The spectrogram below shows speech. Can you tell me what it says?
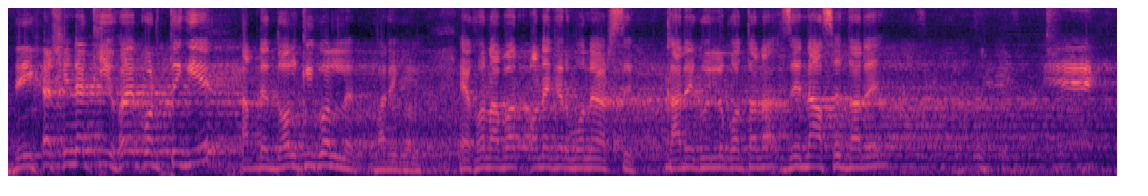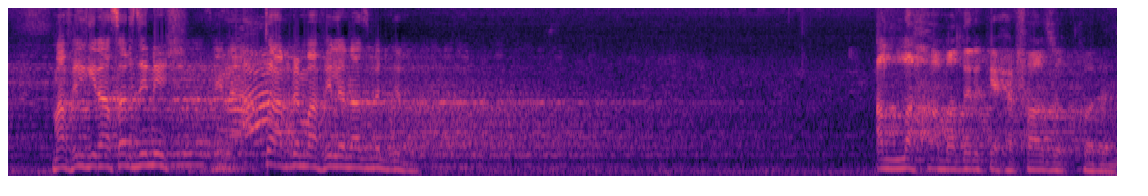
দেখাসি না কি হয় করতে গিয়ে আপনি দল কি করলেন? ভারী করলেন। এখন আবার অনেকের মনে আসছে, কারে কইল কথাটা? যে নাচে দাঁড়ে মাহফিল কি নাচার জিনিস? তো আপনি মাহফিলে নাচবেন কেন? আল্লাহ আমাদেরকে হেফাজত করেন।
